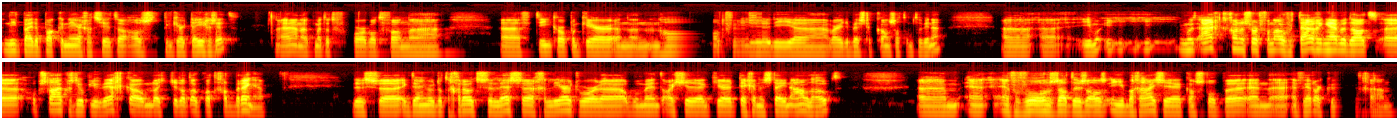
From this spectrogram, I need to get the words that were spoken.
niet bij de pakken neer gaat zitten als het een keer tegen zit. en ook met het voorbeeld van uh, tien keer op een keer een, een, een verliezen die, waar je de beste kans had om te winnen. Je, je, je, moet eigenlijk gewoon een soort van overtuiging hebben dat obstakels die op je weg komen, dat je dat ook wat gaat brengen. Dus ik denk ook dat de grootste lessen geleerd worden op het moment als je een keer tegen een steen aanloopt. Um, en, en, vervolgens dat dus als in je bagage kan stoppen en, en verder kunt gaan.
